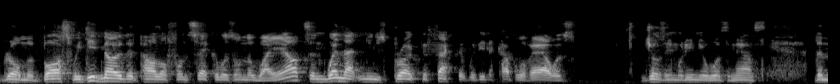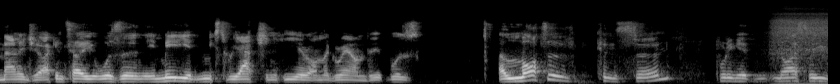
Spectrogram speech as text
Roma boss. We did know that Paulo Fonseca was on the way out, and when that news broke, the fact that within a couple of hours Jose Mourinho was announced the manager, I can tell you it was an immediate mixed reaction here on the ground. It was a lot of concern, putting it nicely,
